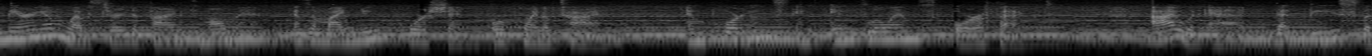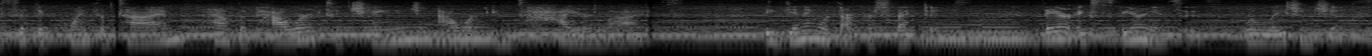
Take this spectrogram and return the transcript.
Merriam Webster defines moment as a minute portion or point of time, importance and influence or effect. I would add that these specific points of time have the power to change our entire lives, beginning with our perspectives. They are experiences, relationships,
